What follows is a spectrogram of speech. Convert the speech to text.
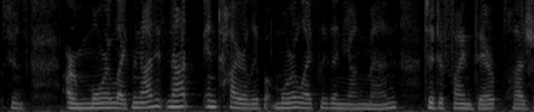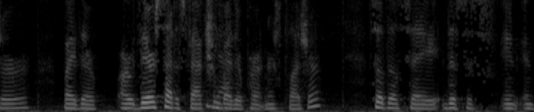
students are more likely not not entirely but more likely than young men to define their pleasure by their or their satisfaction by their partner's pleasure so they'll say this is in, in,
